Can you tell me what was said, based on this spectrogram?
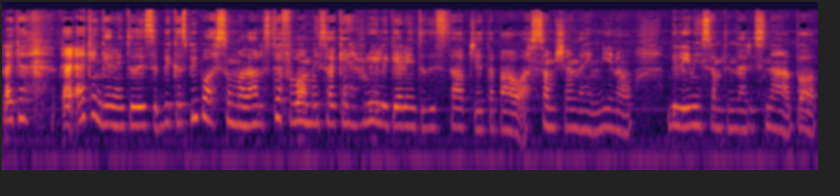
like I, I can get into this because people assume a lot of stuff about me so i can really get into this subject about assumption and you know believing something that is not but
